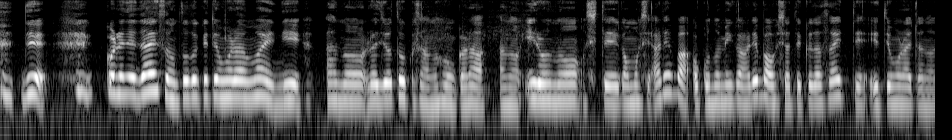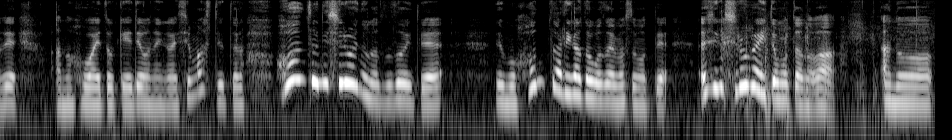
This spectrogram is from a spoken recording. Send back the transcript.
でこれねダイソン届けてもらう前にあのラジオトークさんの方からあの色の指定がもしあればお好みがあればおっしゃってくださいって言ってもらえたのであのホワイト系でお願いしますって言ったら本当に白いのが届いてでも本当ありがとうございますと思って私が白がいいと思ったのはあの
